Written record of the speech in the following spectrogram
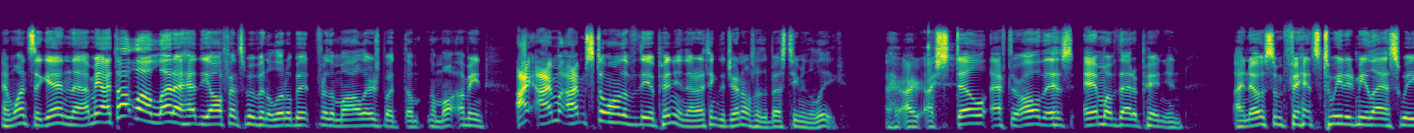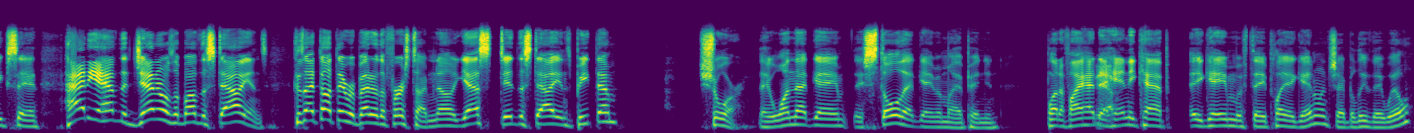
And once again, I mean, I thought Lauletta had the offense moving a little bit for the Maulers, but the, the I mean, I, I'm I'm still of the opinion that I think the Generals are the best team in the league. I, I, I still, after all this, am of that opinion. I know some fans tweeted me last week saying, "How do you have the Generals above the Stallions?" Because I thought they were better the first time. Now, yes, did the Stallions beat them? Sure, they won that game. They stole that game, in my opinion. But if I had to Yeah. handicap a game if they play again, which I believe they will,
